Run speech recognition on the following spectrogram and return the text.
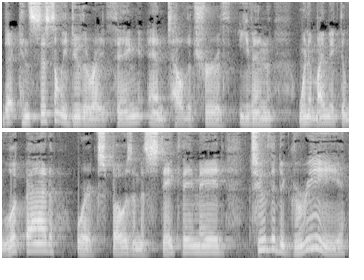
that consistently do the right thing and tell the truth, even when it might make them look bad or expose a mistake they made, to the degree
